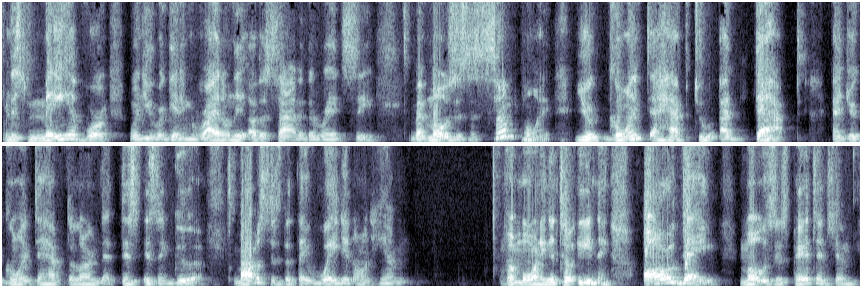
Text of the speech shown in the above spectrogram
This may have worked when you were getting right on the other side of the Red Sea. But Moses, at some point, you're going to have to adapt and you're going to have to learn that this isn't good. The Bible says that they waited on him from morning until evening. All day, Moses, pay attention,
